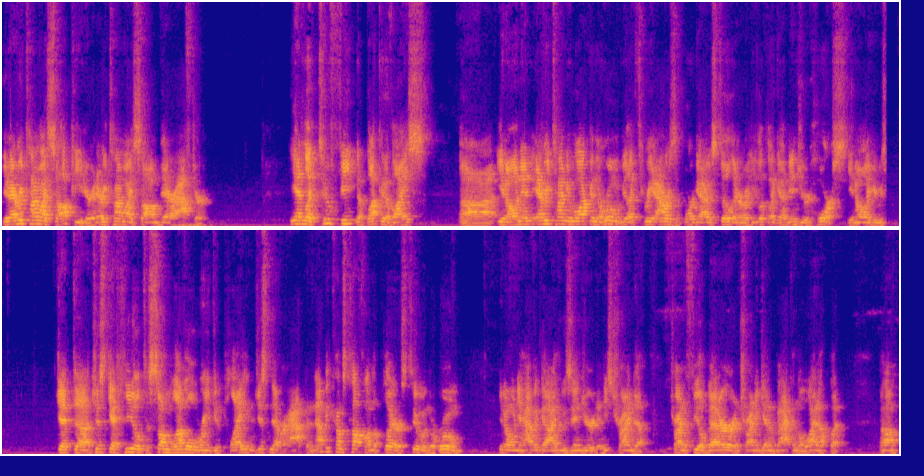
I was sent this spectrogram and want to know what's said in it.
you know, every time I saw Peter and every time I saw him thereafter, he had like two feet in a bucket of ice. Uh, you know, and then every time you walk in the room, it'd be like three hours. The poor guy was still there, or he looked like an injured horse. You know, like he was get uh, just get healed to some level where you could play, and it just never happened. That becomes tough on the players too in the room. You know, when you have a guy who's injured and he's trying to trying to feel better and trying to get him back in the lineup. But um,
